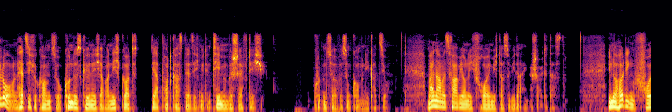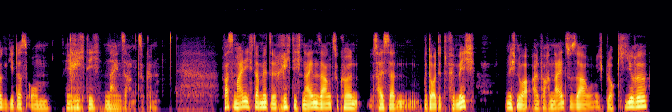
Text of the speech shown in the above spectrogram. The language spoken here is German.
Hallo und herzlich willkommen zu Kundeskönig, aber nicht Gott, der Podcast, der sich mit den Themen beschäftigt. Kundenservice und Kommunikation. Mein Name ist Fabian und ich freue mich, dass du wieder eingeschaltet hast. In der heutigen Folge geht es um richtig Nein sagen zu können. Was meine ich damit, richtig Nein sagen zu können? Das heißt, das bedeutet für mich, nicht nur einfach Nein zu sagen, ich blockiere,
